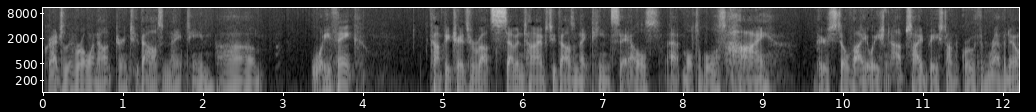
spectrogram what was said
gradually rolling out during 2019. Um, what do you think? Company trades for about seven times 2019 sales at multiples high. There's still valuation upside based on growth in revenue,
